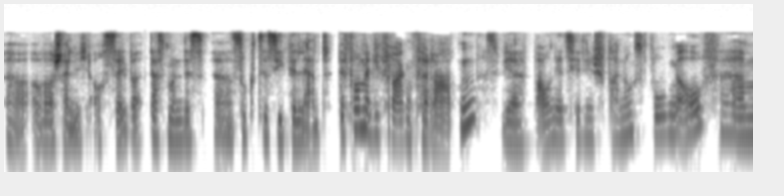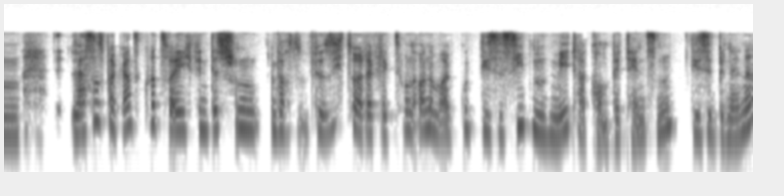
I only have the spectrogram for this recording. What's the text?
wahrscheinlich auch selber, dass man das äh, sukzessive lernt. Bevor wir die Fragen verraten, wir bauen jetzt hier den Spannungsbogen auf, ähm, lass uns mal ganz kurz, weil ich finde das schon einfach für sich zur Reflexion auch nochmal gut, diese sieben Metakompetenzen, die Sie benennen,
